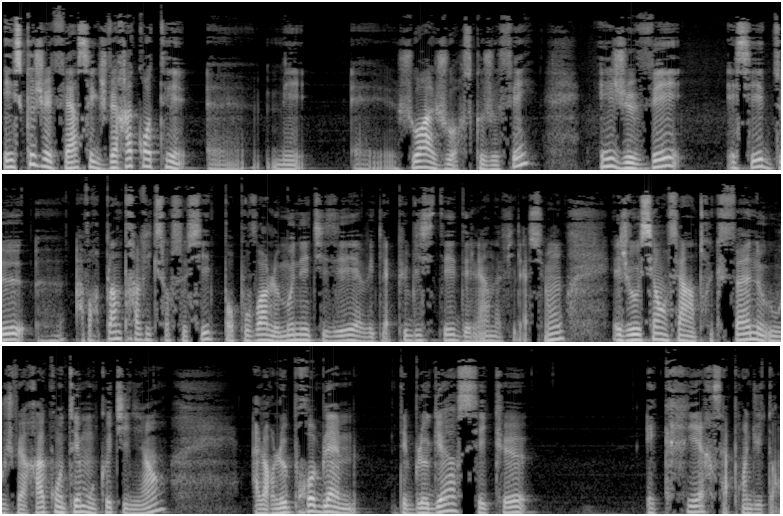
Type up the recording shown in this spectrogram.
Et ce que je vais faire, c'est que je vais raconter euh, mes euh, jour à jour ce que je fais et je vais essayer de euh, avoir plein de trafic sur ce site pour pouvoir le monétiser avec la publicité, des liens d'affiliation. Et je vais aussi en faire un truc fun où je vais raconter mon quotidien. Alors le problème des blogueurs, c'est que écrire, ça prend du temps.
